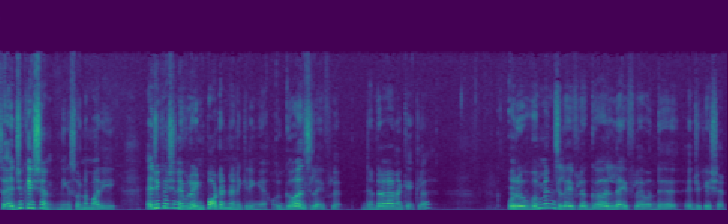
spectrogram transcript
ஸோ எஜுகேஷன் நீங்கள் சொன்ன மாதிரி எஜுகேஷன் எவ்வளோ இம்பார்ட்டன்ட் நினைக்கிறீங்க? ஒரு கேர்ள்ஸ் லைஃப்பில் ஜென்ரலாக நான் கேட்கல ஒரு விமென்ஸ் லைஃப்பில் கேர்ள் லைஃப்பில் வந்து education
